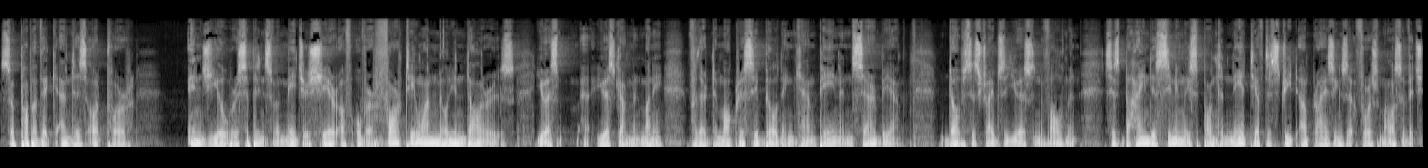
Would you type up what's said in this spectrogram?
So Popovic and his Otpor NGO recipients of a major share of over $41 million US, uh, US government money for their democracy building campaign in Serbia. Dobbs describes the US involvement, says behind the seemingly spontaneity of the street uprisings that forced Milosevic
